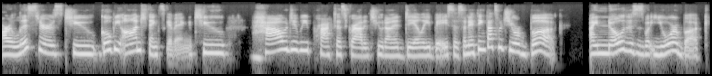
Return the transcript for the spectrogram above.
our listeners to go beyond Thanksgiving to how do we practice gratitude on a daily basis? And I think that's what your book, I know this is what your book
